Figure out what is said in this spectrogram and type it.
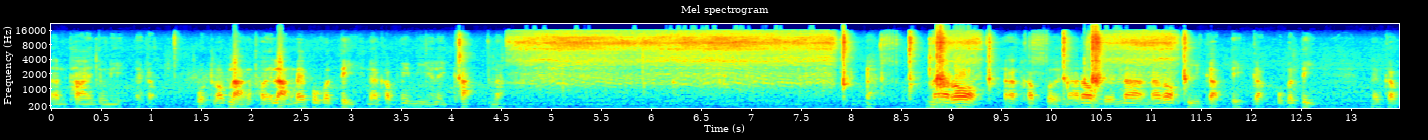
ด้านท้ายตรงนี้นะครับปลดล็อกหลังถอยหลังได้ปกตินะครับ ไม่มีอะไรขัดนะหน้ารอกนะครับ เปิดหน้ารอกเดินหน้าหน้ารอกตีกลับเตะกลับปกติ นะครับ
